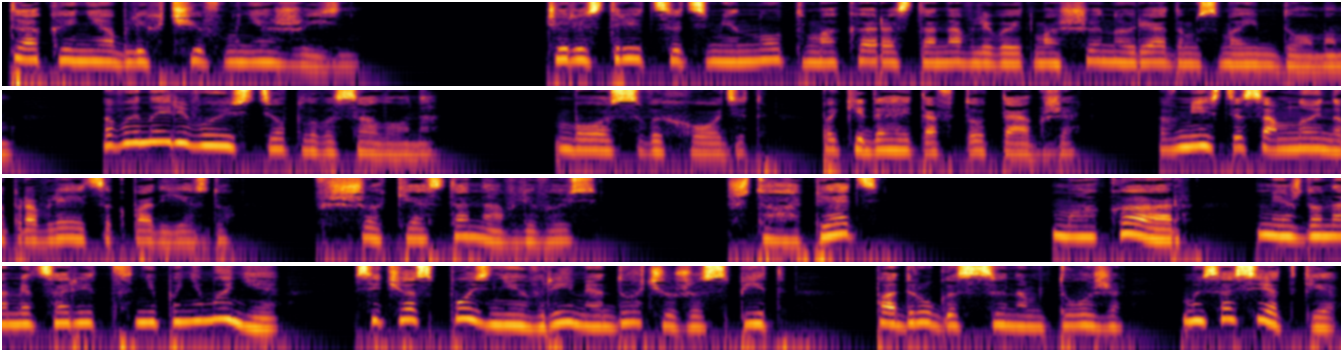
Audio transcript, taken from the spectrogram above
так и не облегчив мне жизнь. Через тридцать минут Макар останавливает машину рядом с моим домом. Выныриваю из теплого салона. Босс выходит, покидает авто также. Вместе со мной направляется к подъезду. В шоке останавливаюсь. «Что, опять?» «Макар, между нами царит непонимание. Сейчас позднее время, дочь уже спит, подруга с сыном тоже, мы соседки.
